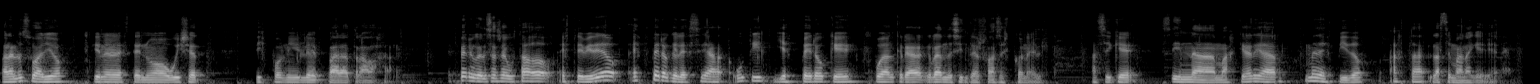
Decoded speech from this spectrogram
para el usuario, tienen este nuevo widget disponible para trabajar. Espero que les haya gustado este video, espero que les sea útil y espero que puedan crear grandes interfaces con él. Así que, sin nada más que agregar, me despido hasta la semana que viene.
